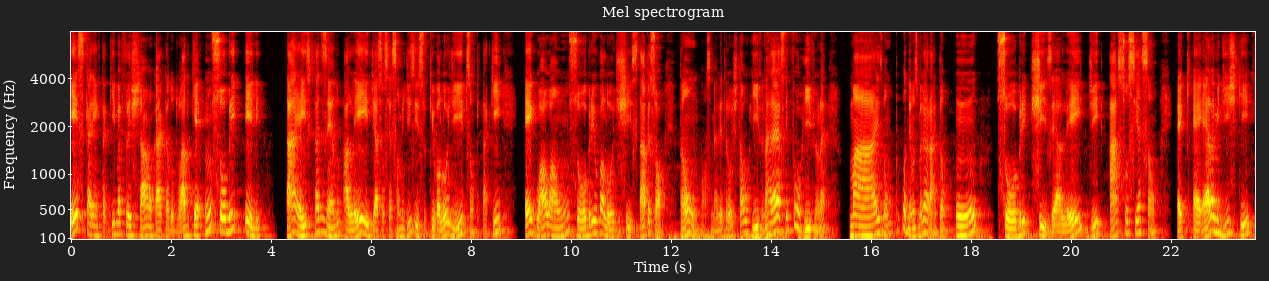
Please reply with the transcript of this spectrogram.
Esse carinha que está aqui vai flechar um cara que está do outro lado, que é 1 sobre ele. Tá? É isso que está dizendo. A lei de associação me diz isso, que o valor de y que está aqui é igual a 1 sobre o valor de x, tá, pessoal? Então, nossa, minha letra hoje está horrível. Na realidade, ela sempre foi horrível, né? Mas não podemos melhorar. Então, 1 sobre x é a lei de associação. É, é, ela me diz que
